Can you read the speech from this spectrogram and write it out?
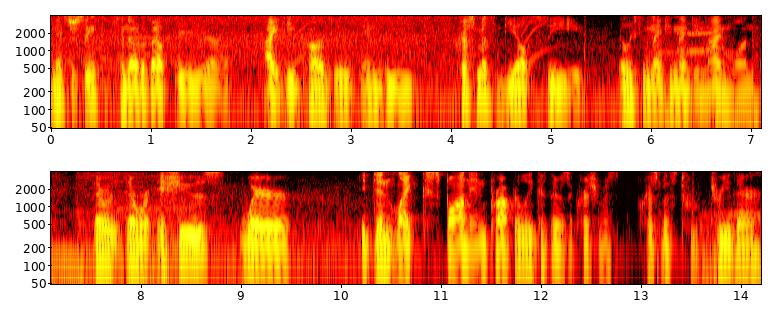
An interesting to note about the uh, ID card is in the Christmas DLC, at least the 1999 one, there there were issues where it didn't like spawn in properly because there was a Christmas Christmas tree there.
